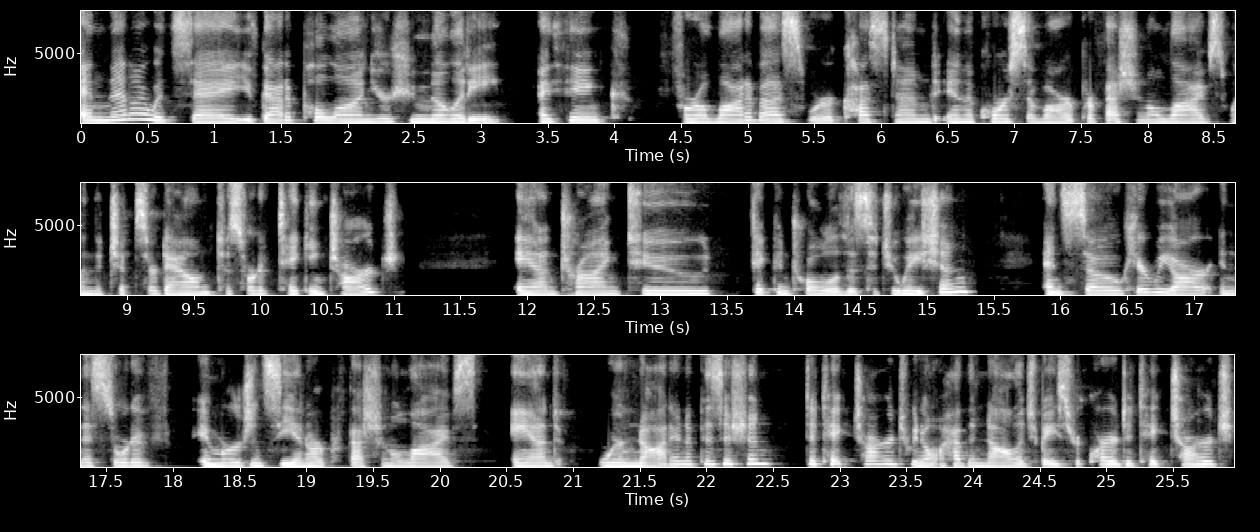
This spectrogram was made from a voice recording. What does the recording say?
And then I would say you've got to pull on your humility. I think for a lot of us, we're accustomed in the course of our professional lives when the chips are down to sort of taking charge and trying to take control of the situation. And so here we are in this sort of emergency in our professional lives, and we're not in a position to take charge. We don't have the knowledge base required to take charge.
